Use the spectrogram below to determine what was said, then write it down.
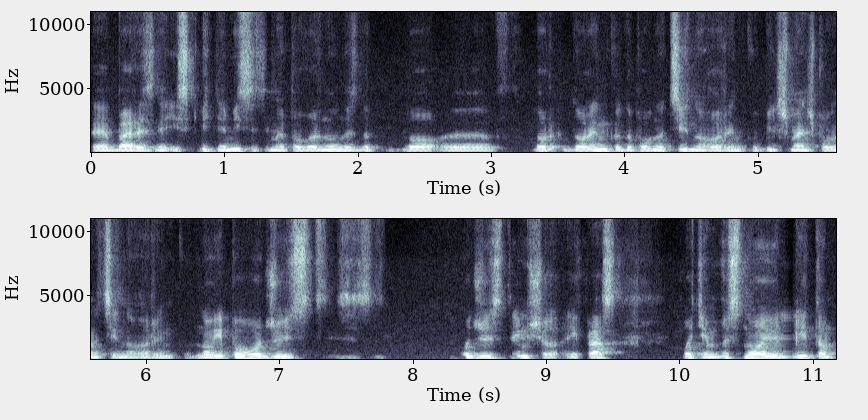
березня, і з квітня місяця ми повернулись до до, до, до ринку, до повноцінного ринку, більш-менш повноцінного ринку. Ну і погоджуюсь погоджуюсь з тим, що якраз потім весною, літом.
